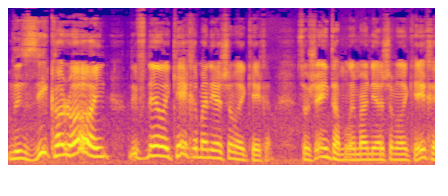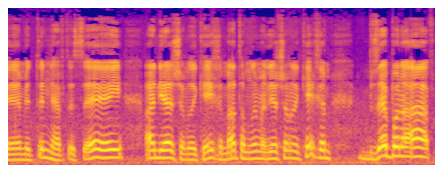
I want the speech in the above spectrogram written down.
Lizikaroin Lifnei Leikechem Hashem Leikechem. So Shein Hashem Leikechem. It didn't have to say Hashem Lekechem, Matam Lim Hashem Lekechem, Av.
